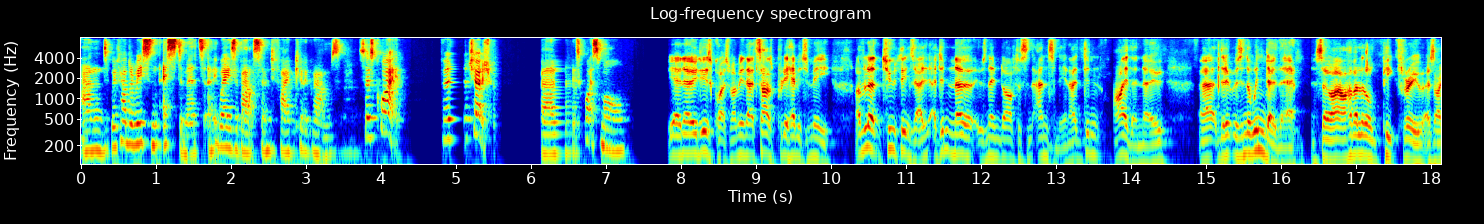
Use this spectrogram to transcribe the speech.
and we've had a recent estimate, and it weighs about 75 kilograms. So it's quite for a church bell. It's quite small. Yeah, no, it is quite small. I mean, that sounds pretty heavy to me. I've learned two things. I, I didn't know it was named after St. Anthony, and I didn't either know uh, that it was in the window there. So I'll have a little peek through as I,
